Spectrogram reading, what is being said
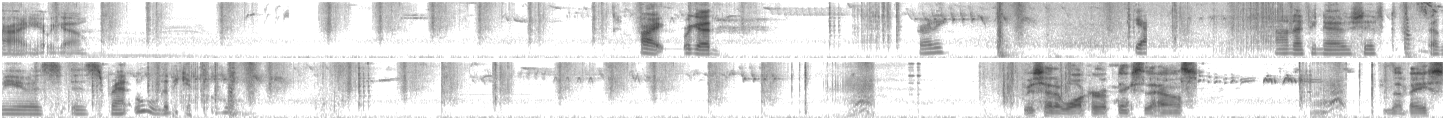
All right, here we go. All right, we're good. Ready? Yeah. I don't know if you know, Shift W is is sprint. Ooh, let me get. Ooh. We just had a walker up next to the house. The base.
